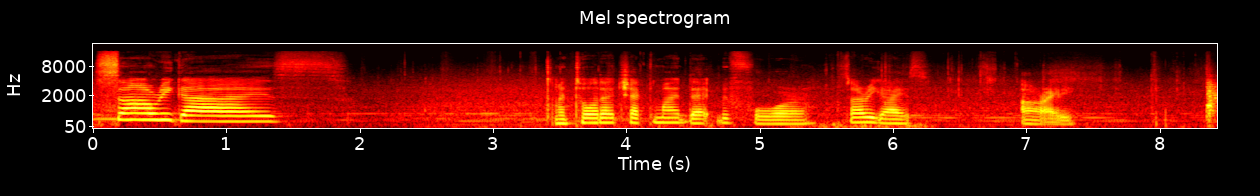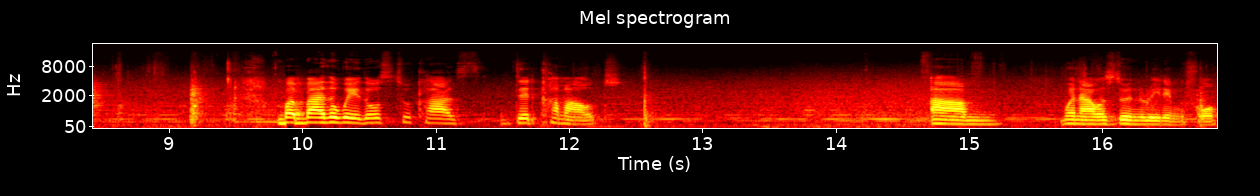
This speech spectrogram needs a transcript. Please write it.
Sorry guys. I thought i checked my deck before. Sorry guys. Alrighty. But by the way those two cards did come out um when i was doing the reading before.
